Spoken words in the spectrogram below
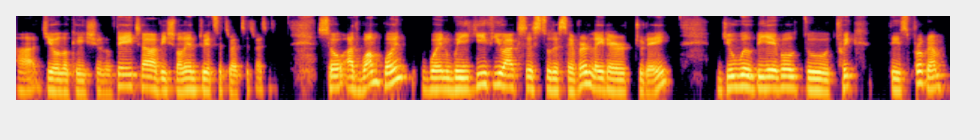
uh, geolocation of data, visual entry, etc., etc., etc. So at one point, when we give you access to the server later today, you will be able to tweak this program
